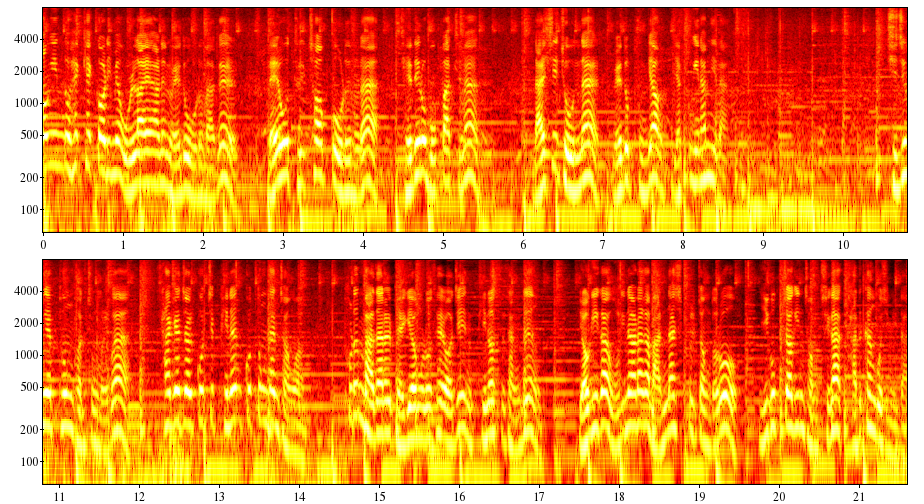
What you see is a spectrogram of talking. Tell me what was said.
성인도 헥헥거리며 올라야 하는 외도 오르막을 레오 들쳐업고 오르느라 제대로 못 봤지만 날씨 좋은 날 외도 풍경 예쁘긴 합니다. 지중해풍 건축물과 사계절 꽃이 피는 꽃동산 정원, 푸른 바다를 배경으로 세워진 비너스상 등 여기가 우리나라가 맞나 싶을 정도로 이국적인 정치가 가득한 곳입니다.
